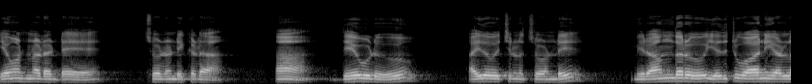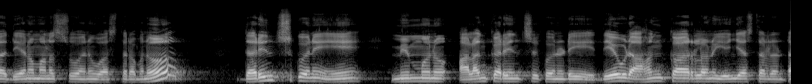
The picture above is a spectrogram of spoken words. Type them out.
ఏమంటున్నాడంటే చూడండి ఇక్కడ దేవుడు ఐదో వచ్చిన చూడండి. మీరందరూ ఎదుటివాని ఎళ్ళ దీన మనస్సు అని వస్త్రమును ధరించుకొని మిమ్మను అలంకరించుకొనిడి. దేవుడు అహంకారులను ఏం చేస్తాడంట?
